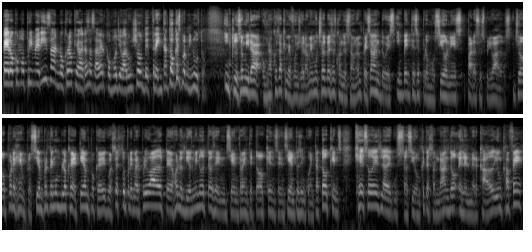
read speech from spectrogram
Pero como primeriza no creo que vayas a saber cómo llevar un show de 30 toques por minuto. Incluso, mira, una cosa que me funciona a mí muchas veces cuando está uno empezando es invéntese promociones para sus privados. Yo, por ejemplo, siempre tengo un bloque de tiempo que digo, este es tu primer privado, te dejo los 10 minutos en 120 tokens, en 150 tokens, que eso es la degustación que te están dando en el mercado de un café.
